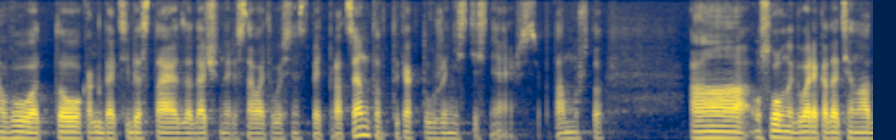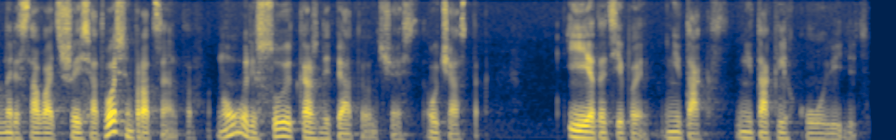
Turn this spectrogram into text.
вот, то когда тебе ставят задачу нарисовать 85%, ты как-то уже не стесняешься, потому что а, условно говоря, когда тебе надо нарисовать 68%, ну, рисует каждый пятый часть, участок. И это типа не так, не так легко увидеть.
